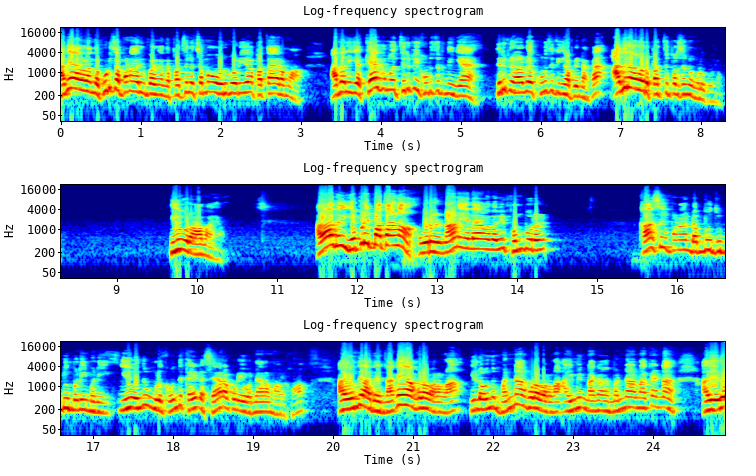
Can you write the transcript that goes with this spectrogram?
அதே அவர் அந்த கொடுத்த பணம் இருக்கு பாருங்க அந்த பத்து லட்சமோ ஒரு கோடியோ பத்தாயிரமோ அதை நீங்கள் கேட்கும்போது திருப்பி கொடுத்துருந்தீங்க திருப்பி நல்லபடியாக கொடுத்துட்டீங்க அப்படின்னாக்கா அதில் ஒரு பத்து பர்சன்ட் உங்களுக்கு வரும். இது ஒரு ஆதாயம். அதாவது எப்படி பார்த்தாலும் ஒரு நாணய இல்லாதவி பொன்பொருள் காசு பணம் டப்பு துட்டு மணி மணி இது வந்து உங்களுக்கு வந்து கையில் சேரக்கூடிய ஒரு நேரமாக இருக்கும். அது வந்து அது நகையாக கூட வரலாம் இல்லை வந்து மண்ணாக கூட வரலாம். ஐ மீன் நகை மண்ணானாக்கா என்ன? அது ஏதோ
